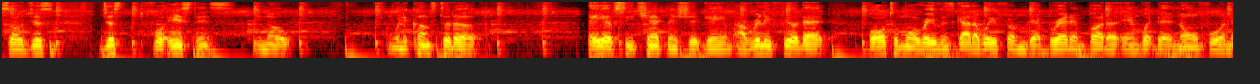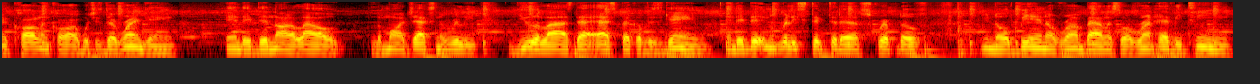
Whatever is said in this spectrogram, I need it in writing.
So just just for instance, you know, when it comes to the AFC Championship game, I really feel that Baltimore Ravens got away from their bread and butter and what they're known for in their calling card, which is their run game, and they did not allow Lamar Jackson to really utilize that aspect of his game, and they didn't really stick to their script of, you know, being a run balance or run heavy team.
